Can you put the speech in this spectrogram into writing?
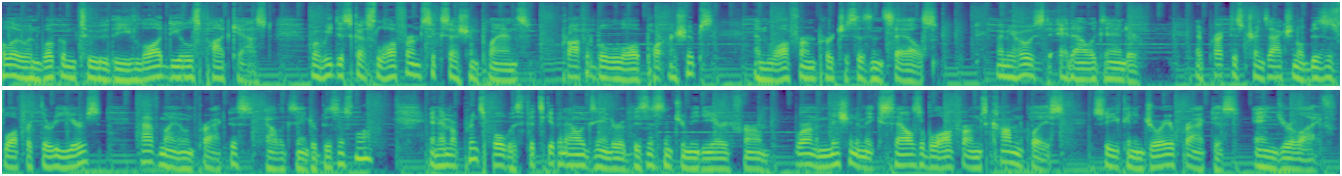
Hello, and welcome to the Law Deals Podcast, where we discuss law firm succession plans, profitable law partnerships, and law firm purchases and sales. I'm your host, Ed Alexander. I've practiced transactional business law for 30 years, have my own practice, Alexander Business Law, and am a principal with Fitzgibbon Alexander, a business intermediary firm. We're on a mission to make sales of law firms commonplace so you can enjoy your practice and your life.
